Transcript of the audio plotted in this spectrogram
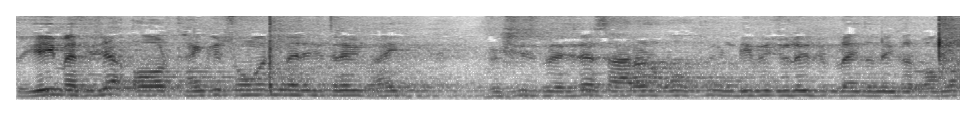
तो यही मैसेज है और थैंक यू सो मच मेरे जितने भी भाई। विशेष भेज रहे हैं, सारा को। इंडिविजुअली रिप्लाई तो नहीं कर पाऊँगा।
